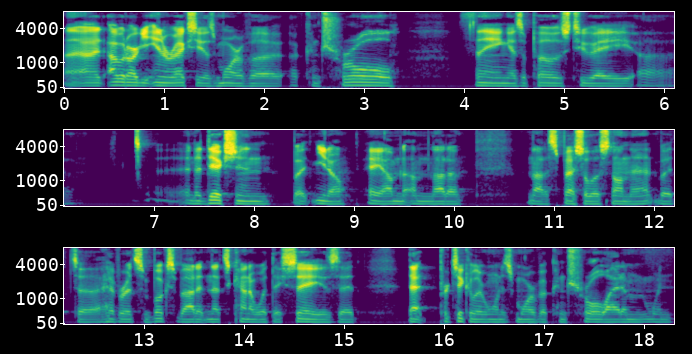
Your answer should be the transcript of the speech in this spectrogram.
I, I would argue anorexia is more of a, a control thing as opposed to a uh, an addiction. But you know, hey, I'm I'm not a not a specialist on that, but uh, I have read some books about it, and that's kind of what they say is that that particular one is more of a control item when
